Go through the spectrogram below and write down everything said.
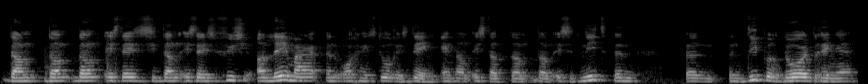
dan, dan, dan, is deze, dan is deze fusie alleen maar een organisatorisch ding. En dan is, dat, dan, dan is het niet een, een, een dieper doordringen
